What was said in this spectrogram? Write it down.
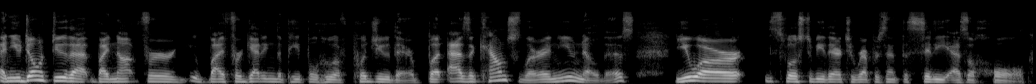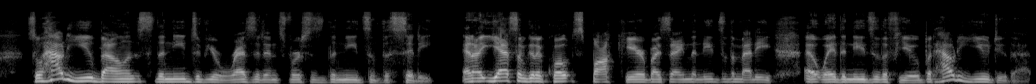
and you don't do that by not for by forgetting the people who have put you there but as a counselor and you know this you are supposed to be there to represent the city as a whole. So how do you balance the needs of your residents versus the needs of the city? And I, yes, I'm going to quote Spock here by saying the needs of the many outweigh the needs of the few. But how do you do that?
